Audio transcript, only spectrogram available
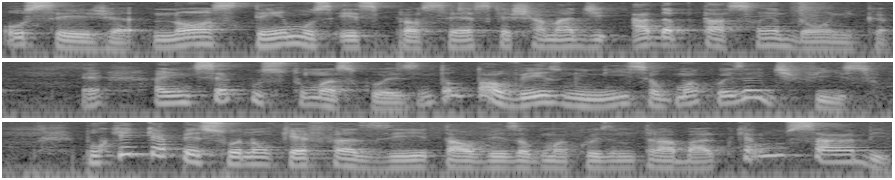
Ou seja, nós temos esse processo que é chamado de adaptação hedônica. né? A gente se acostuma às coisas. Então, talvez no início alguma coisa é difícil. Por que, que a pessoa não quer fazer, talvez, alguma coisa no trabalho? Porque ela não sabe.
